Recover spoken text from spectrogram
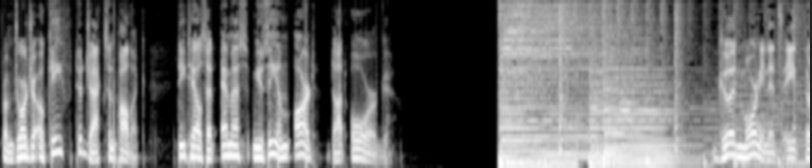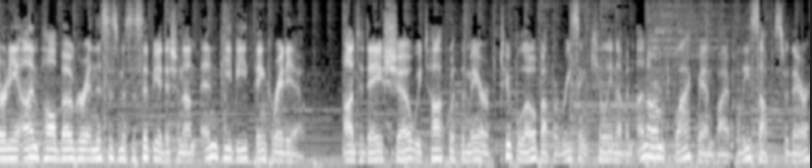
from Georgia O'Keeffe to Jackson Pollock. Details at msmuseumart.org. Good morning. It's 8:30. I'm Paul Boger and this is Mississippi Edition on MPB Think Radio. On today's show, we talk with the mayor of Tupelo about the recent killing of an unarmed black man by a police officer there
